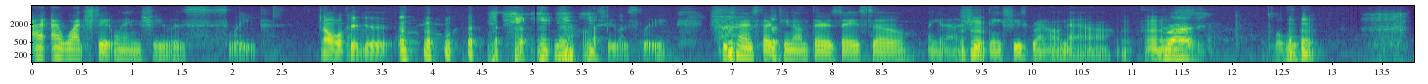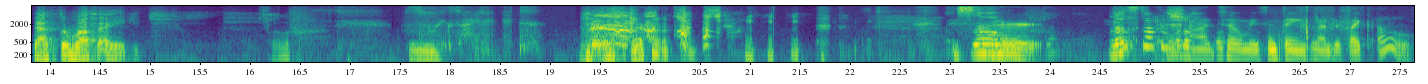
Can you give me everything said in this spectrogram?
I, I watched it when she was asleep. Oh, okay, good. Oh, she was asleep. She turns 13 on Thursday, so you know she Mhm. thinks she's grown now. Mm. Right. That's the rough age. Oof. I'm so excited. So Her Let's talk a little. Sean told me some things, and I'm just like, oh,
